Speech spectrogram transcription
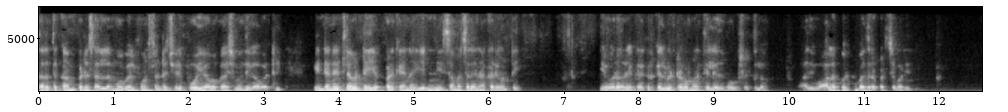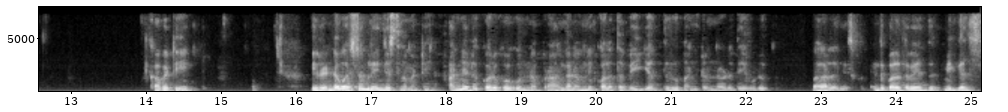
తర్వాత కంప్యూటర్స్ అలా మొబైల్ ఫోన్స్ అంటే చెడిపోయే అవకాశం ఉంది కాబట్టి ఇంటర్నెట్లో ఉంటే ఎప్పటికైనా ఎన్ని సమస్యలైనా అక్కడే ఉంటాయి. ఎవరెవరు ఎక్కడికి వెళ్ళి వింటారో మనకు తెలియదు భవిష్యత్తులో. అది వాళ్ళ కొరకు భద్రపరచబడింది. కాబట్టి ఈ రెండవ వర్షంలో ఏం చేస్తున్నామంటే అన్నిల కొరకు ఉన్న ప్రాంగణంని కొలత వెయ్యొద్దు అంటున్నాడు దేవుడు. బాగా అర్థం చేసుకోండి. ఎందుకు కొలత వేయద్దు? మీకు తెలుసు.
